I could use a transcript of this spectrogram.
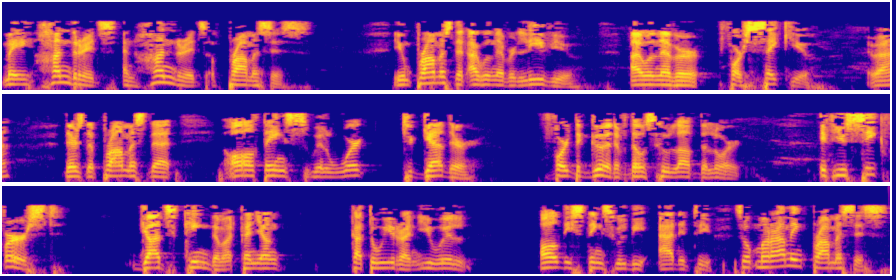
may hundreds and hundreds of promises. Yung promise that I will never leave you. I will never forsake you. Diba? There's the promise that all things will work together for the good of those who love the Lord. If you seek first God's kingdom at kanyang katuwiran, you will, all these things will be added to you. So maraming promises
